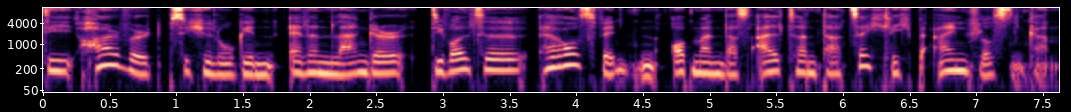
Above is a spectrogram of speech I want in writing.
Die Harvard-Psychologin Ellen Langer, die wollte herausfinden, ob man das Altern tatsächlich beeinflussen kann.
